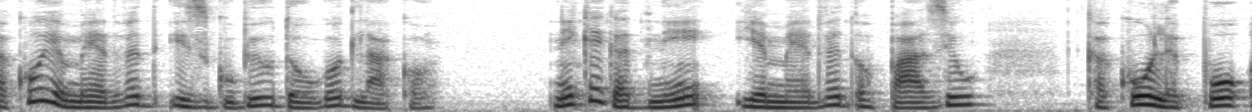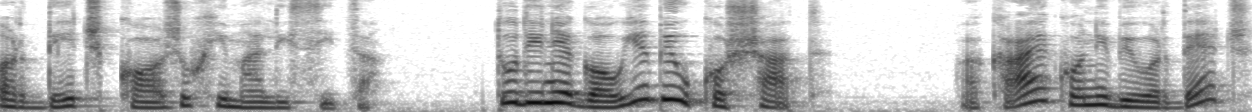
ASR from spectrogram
kako je medved izgubil dolgo dlako. Nekega dne je medved opazil, kako lepo rdeč kožuh ima lisica. Tudi njegov je bil košat. A kaj, ko ni bil rdeč?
